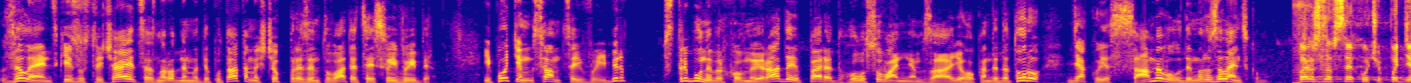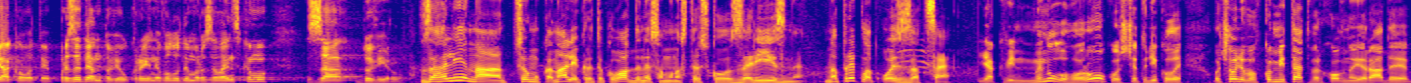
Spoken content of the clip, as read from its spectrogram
Зеленський зустрічається з народними депутатами, щоб презентувати цей свій вибір. І потім сам цей вибір з трибуни Верховної Ради перед голосуванням за його кандидатуру дякує саме Володимиру Зеленському. Перш за все, хочу подякувати президентові України Володимиру Зеленському за довіру. Взагалі на цьому каналі критикував Дениса Монастирського за різне. Наприклад, ось за це. Як він минулого року, ще тоді, коли очолював комітет Верховної Ради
